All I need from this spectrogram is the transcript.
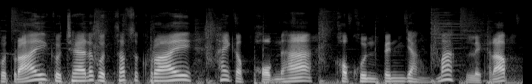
กดไลค์กดแชร์และกด Subscribe ให้กับผมนะฮะ ขอบคุณเป็นอย่างมากเลยครับ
